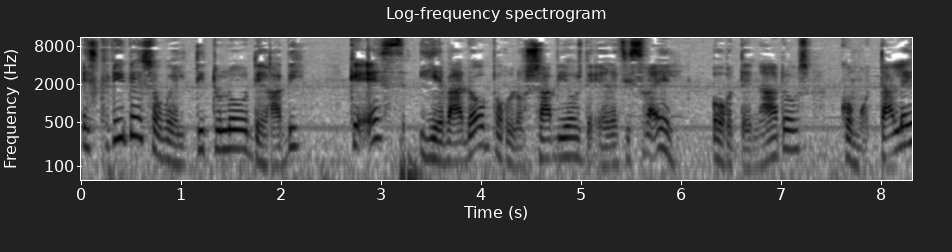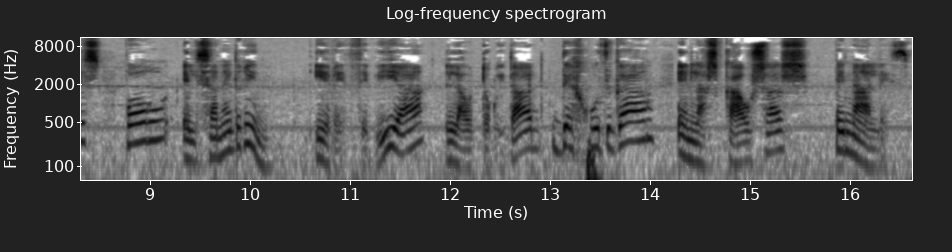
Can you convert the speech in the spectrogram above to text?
escribe sobre el título de rabí que es llevado por los sabios de Eretz Israel, ordenados como tales por el Sanedrín, y recibía la autoridad de juzgar en las causas penales.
